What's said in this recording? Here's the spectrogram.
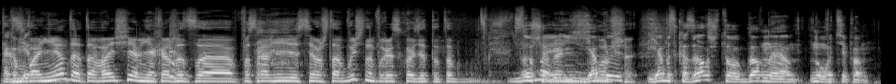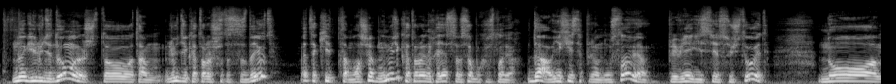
Так, компонент, это вообще, мне кажется, по сравнению с тем, что обычно происходит, это Слушай, я лучше. бы, я бы сказал, что главное, ну, типа, многие люди думают, что там люди, которые что-то создают, это какие-то там волшебные люди, которые находятся в особых условиях. Да, у них есть определенные условия, привилегии все существуют, но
